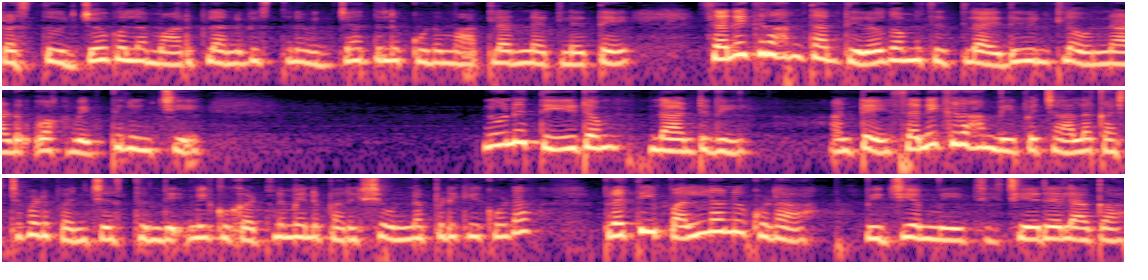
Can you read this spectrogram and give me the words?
ప్రస్తుత ఉద్యోగుల మార్పులు అనిపిస్తున్న విద్యార్థులు కూడా మాట్లాడినట్లయితే శనిగ్రహం తన తిరోగమ స్థితిలో ఐదు ఇంట్లో ఉన్నాడు. ఒక వ్యక్తి నుంచి నూనె తీయటం లాంటిది అంటే శనిగ్రహం మీపై చాలా కష్టపడి పనిచేస్తుంది. మీకు కఠినమైన పరీక్ష ఉన్నప్పటికీ కూడా ప్రతి పనులను కూడా విజయం మీ చేరేలాగా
